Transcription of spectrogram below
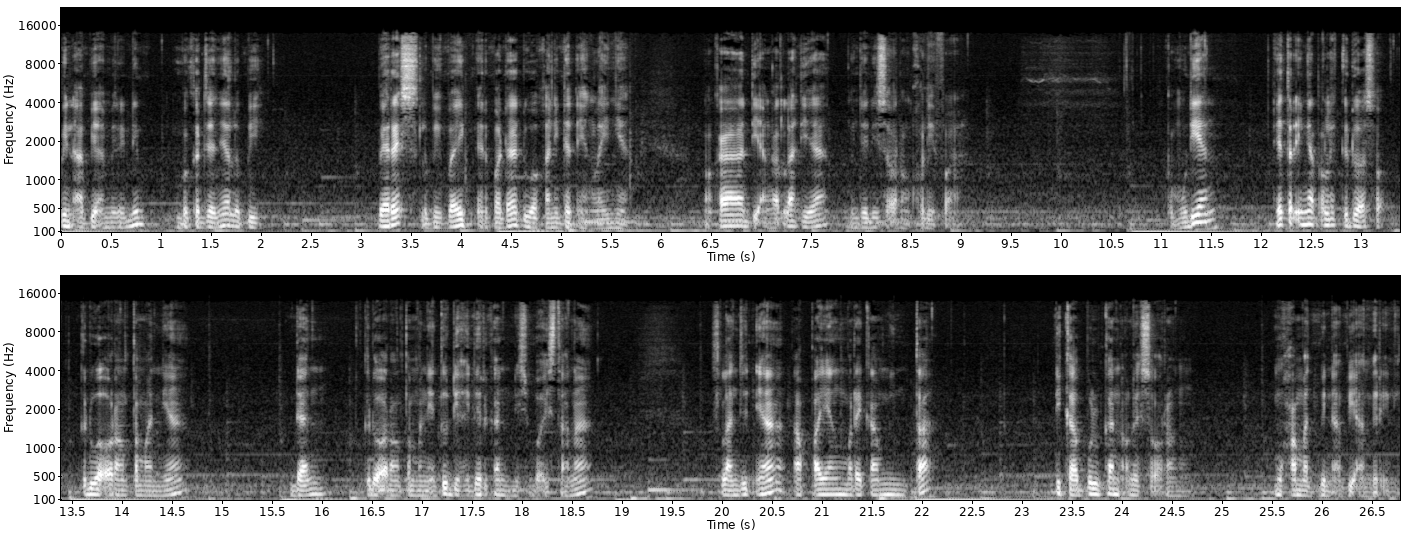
bin Abi Amir ini bekerjanya lebih beres, lebih baik daripada dua kandidat yang lainnya. Maka diangkatlah dia menjadi seorang khalifah. Kemudian dia teringat oleh kedua kedua orang temannya dan kedua orang temannya itu dihadirkan di sebuah istana. Selanjutnya apa yang mereka minta dikabulkan oleh seorang Muhammad bin Abi Amir ini.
